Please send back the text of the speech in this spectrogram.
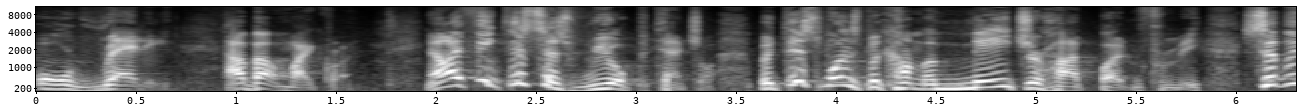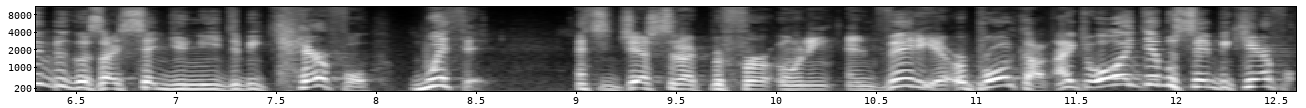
already. How about Micron? Now, I think this has real potential, but this one's become a major hot button for me simply because I said you need to be careful with it and suggested I prefer owning NVIDIA or Broadcom. I, all I did was say be careful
